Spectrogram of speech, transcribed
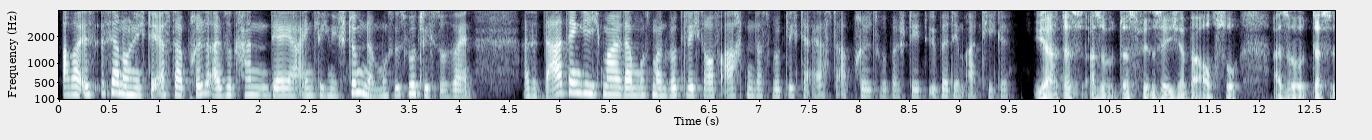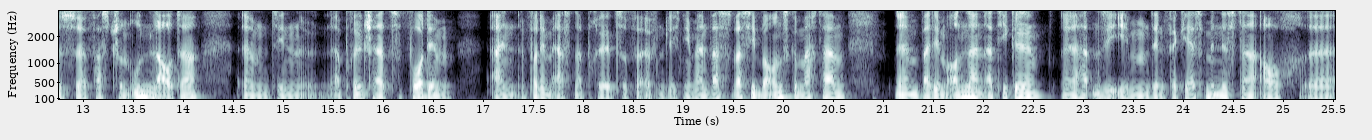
aber es ist ja noch nicht der 1. April, also kann der ja eigentlich nicht stimmen, dann muss es wirklich so sein. Also da denke ich mal, da muss man wirklich darauf achten, dass wirklich der 1. April drüber steht über dem Artikel. Ja, das, also das sehe ich aber auch so. Also das ist äh, fast schon unlauter, ähm, den Aprilscherz vor dem ein, vor dem 1. April zu veröffentlichen. Ich meine, was, was sie bei uns gemacht haben, ähm, bei dem Online-Artikel äh, hatten sie eben den Verkehrsminister auch äh,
